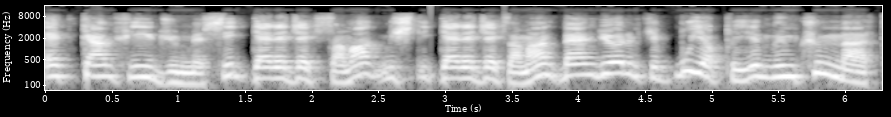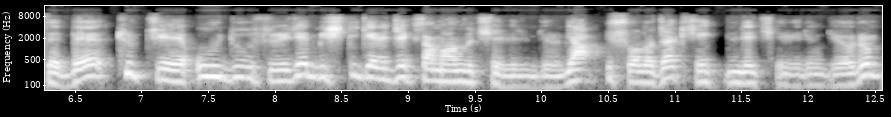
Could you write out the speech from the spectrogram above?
Etken fiil cümlesi gelecek zaman, mişlik gelecek zaman. Ben diyorum ki bu yapıyı mümkün mertebe Türkçe'ye uyduğu sürece mişli gelecek zamanlı çevirin diyorum. Yapmış olacak şeklinde çevirin diyorum.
